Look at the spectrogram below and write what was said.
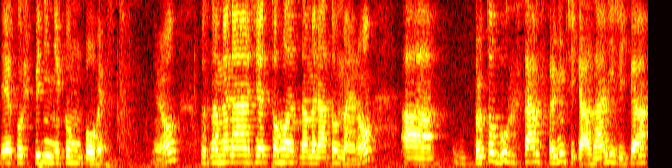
jako špinit někomu pověst. Jo? To znamená, že tohle znamená to jméno a proto Bůh sám v prvním přikázání říká,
